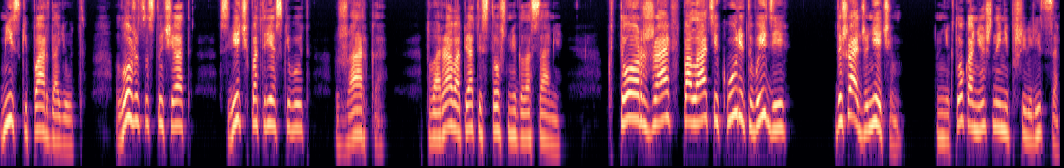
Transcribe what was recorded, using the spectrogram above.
миски пар дают, ложатся стучат, свечи потрескивают, жарко. Повара вопят истошными голосами. «Кто ржавь в палате курит, выйди! Дышать же нечем!» Никто, конечно, и не пошевелится.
